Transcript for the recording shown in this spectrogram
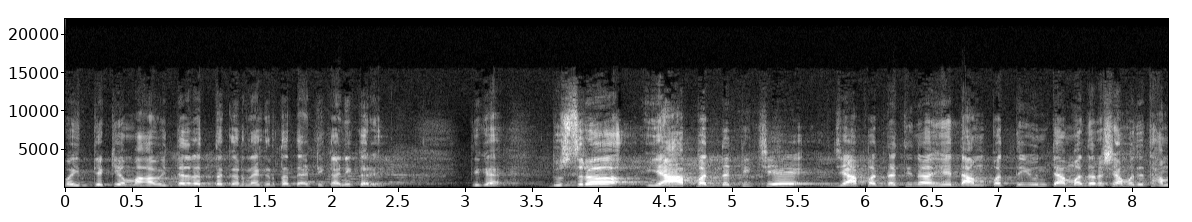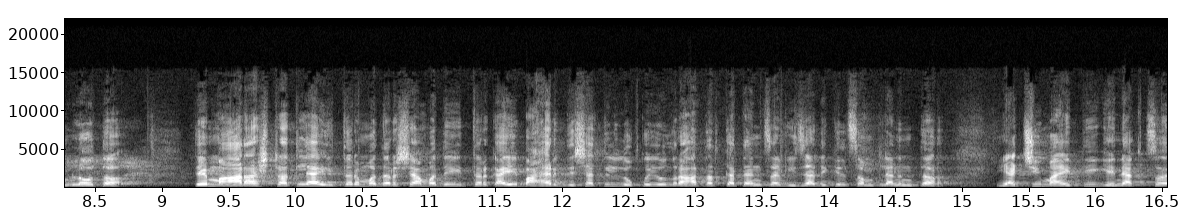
वैद्यकीय महाविद्यालय रद्द करण्याकरता त्या ठिकाणी करेल. ठीक आहे? दुसरं या पद्धतीचे ज्या पद्धतीनं हे दाम्पत्य येऊन त्या मदरशामध्ये थांबलं होतं ते महाराष्ट्रातल्या इतर मदरशामध्ये इतर काही बाहेर देशातील लोक येऊन राहतात का? त्यांचा विजा देखील संपल्यानंतर याची माहिती घेण्याचं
